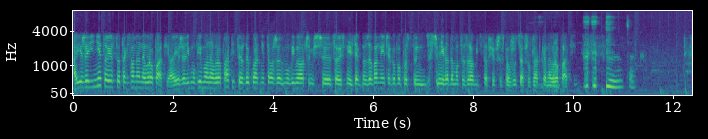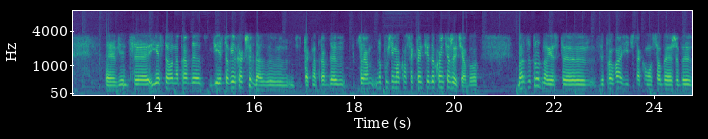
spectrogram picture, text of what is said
a jeżeli nie, to jest to tak zwana neuropatia. A jeżeli mówimy o neuropatii, to jest dokładnie to, że mówimy o czymś, co jest niezdiagnozowane i czego po prostu z czym nie wiadomo co zrobić, to się wszystko wrzuca w szufladkę neuropatii. tak. E, więc e, jest to naprawdę, jest to wielka krzywda, e, tak naprawdę, która no, później ma konsekwencje do końca życia, bo bardzo trudno jest e, wyprowadzić taką osobę, żeby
